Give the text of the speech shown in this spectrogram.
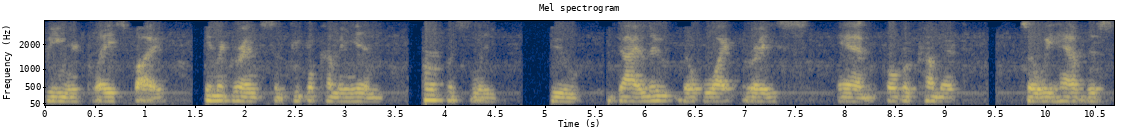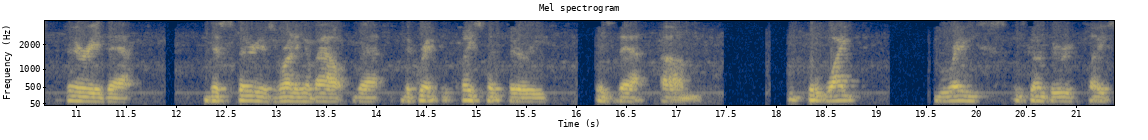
being replaced by immigrants and people coming in purposely to dilute the white race and overcome it. So we have this theory that this theory is running about that the great replacement theory is that um, the white race is going to be replaced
